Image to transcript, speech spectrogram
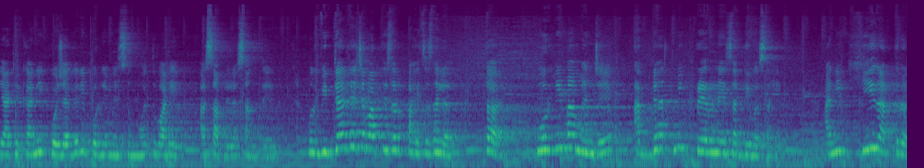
या ठिकाणी कोजागरी पौर्णिमेचं महत्त्व आहे असं आपल्याला सांगता येईल. मग विद्यार्थ्याच्या बाबतीत जर पाहायचं झालं तर पौर्णिमा म्हणजे आध्यात्मिक प्रेरणेचा दिवस आहे. आणि ही रात्र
